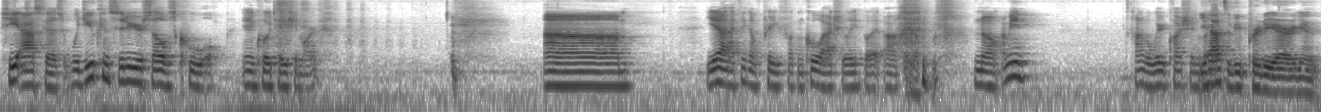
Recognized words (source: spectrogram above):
She asked us, "Would you consider yourselves cool?" In quotation marks. Um. Yeah, I think I'm pretty fucking cool actually, but uh, no. I mean, it's kind of a weird question. You have to be pretty arrogant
